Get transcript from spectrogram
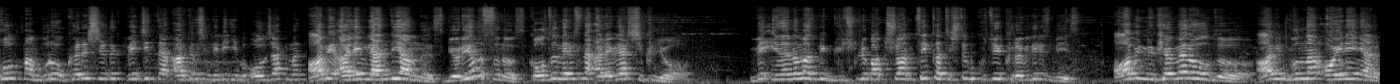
Colt'la Brown'u karıştırdık ve cidden arkadaşım dediği gibi olacak mı? Abi alevlendi yalnız. Görüyor musunuz? Colt'un mermisinden alevler çıkıyor. Ve inanılmaz bir güçlü bak şu an tek atışta bu kutuyu kırabiliriz biz. Abi mükemmel oldu. Abi bundan oynayın yani.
